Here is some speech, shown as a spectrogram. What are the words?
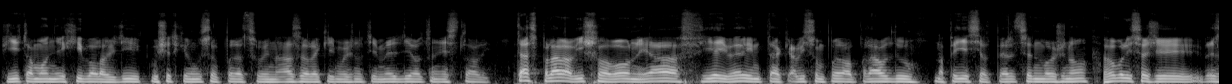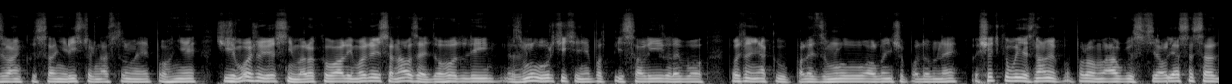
vždy tam on nechýbal a vždy ku všetkému musel povedať svoj názor, aj keď možno tie médiá o to nestali. Tá správa vyšla von, ja jej verím tak, aby som povedal pravdu, na 50% možno. Hovorí sa, že bez vánku sa ani listok na strome nepohne, čiže možno, že s ním rokovali, možno, že sa naozaj dohodli, zmluvu určite nepodpísali, lebo možno nejakú palec zmluvu alebo niečo podobné. Všetko bude známe po 1. auguste, ale ja som sa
